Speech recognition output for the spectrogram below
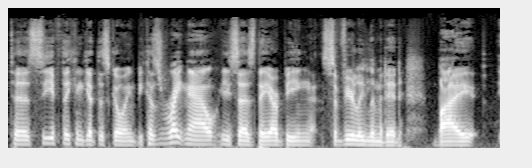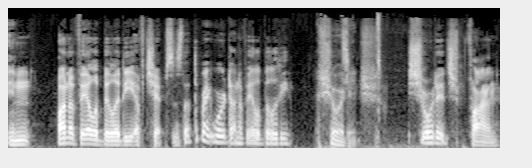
to see if they can get this going because right now he says they are being severely limited by in unavailability of chips. Is that the right word? Unavailability? Shortage. Shortage? Fine.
